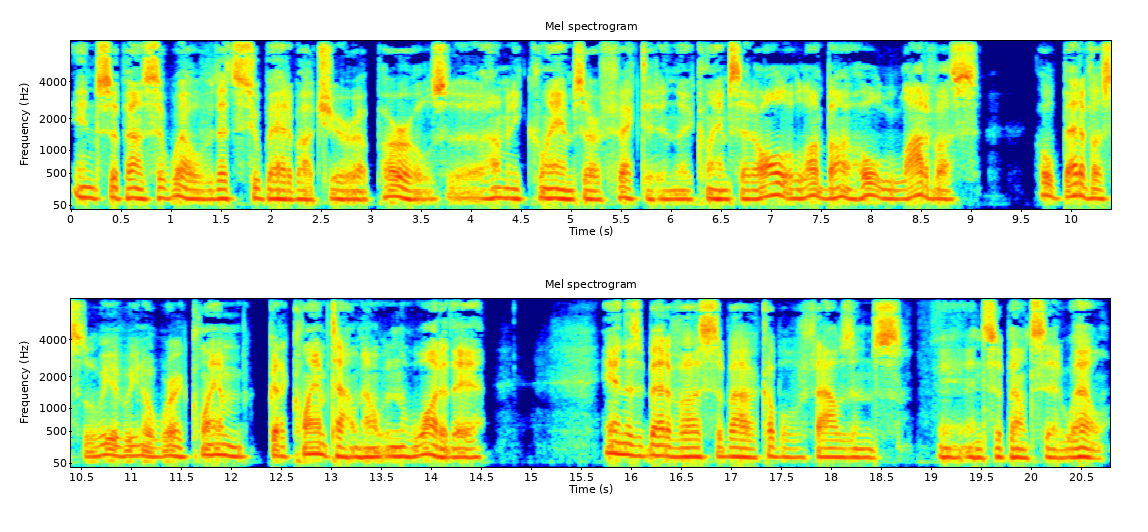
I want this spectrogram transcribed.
And Sir Pounce said, well, that's too bad about your uh, pearls. Uh, how many clams are affected? And the clam said, all, a, lot, a whole lot of us, whole bed of us. We, you know, we're a clam, got a clam town out in the water there. And there's a bed of us, about a couple of thousands. And Sir Pounce said, well,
